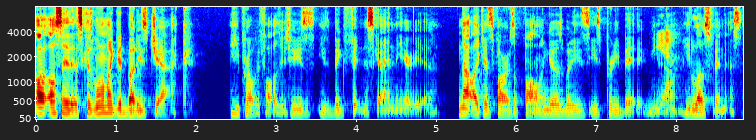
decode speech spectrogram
I'll, I'll say this because one of my good buddies, Jack, he probably follows you too. He's he's a big fitness guy in the area. Not like as far as a following goes, but he's he's pretty big. You Yeah. know, he loves fitness,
